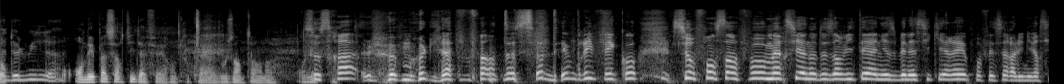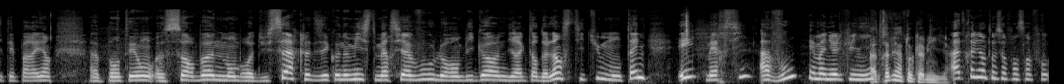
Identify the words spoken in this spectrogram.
euh, de l'huile. On n'est pas sorti d'affaire en tout cas à vous entendre. ce sera le mot de la fin de ce débrief éco sur France Info. Merci à nos deux invités. Agnès benassi professeur à l'Université Paris Panthéon-Sorbonne, membre du Cercle des économistes. Merci à vous, Laurent Bigorne, directeur de l'Institut Montaigne. Et merci à vous, Emmanuel Cuny. À très bientôt, Camille. À très bientôt sur France Info.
